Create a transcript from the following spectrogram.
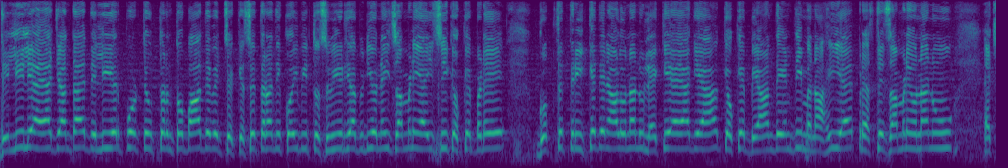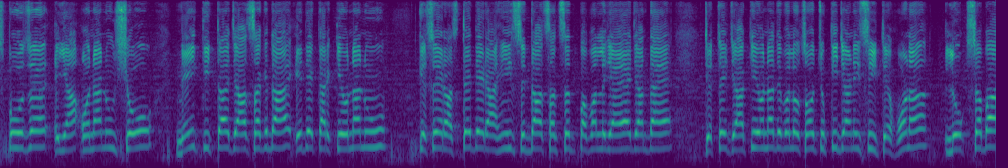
ਦਿੱਲੀ ਲਿਆਇਆ ਜਾਂਦਾ ਹੈ। ਦਿੱਲੀ 에ਅਰਪੋਰਟ ਤੇ ਉਤਰਨ ਤੋਂ ਬਾਅਦ ਦੇ ਵਿੱਚ ਕਿਸੇ ਤਰ੍ਹਾਂ ਦੀ ਕੋਈ ਵੀ ਤਸਵੀਰ ਜਾਂ ਵੀਡੀਓ ਨਹੀਂ ਸਾਹਮਣੇ ਆਈ ਸੀ, ਕਿਉਂਕਿ ਬੜੇ ਗੁਪਤ ਤਰੀਕੇ ਦੇ ਨਾਲ ਉਹਨਾਂ ਨੂੰ ਲੈ ਕੇ ਆਇਆ ਗਿਆ, ਕਿਉਂਕਿ ਬਿਆਨ ਦੇਣ ਦੀ ਮਨਾਹੀ ਹੈ। ਪ੍ਰੈਸ ਦੇ ਸਾਹਮਣੇ ਉਹਨਾਂ ਨੂੰ ਐਕਸਪੋਜ਼ ਜਾਂ ਉਹਨਾਂ ਨੂੰ ਸ਼ੋ ਨਹੀਂ ਕੀਤਾ ਜਾ ਸਕਦਾ। ਇਹਦੇ ਕਰਕੇ ਉਹਨਾਂ ਨੂੰ ਕਿਸੇ ਰਸਤੇ ਦੇ ਰਾਹੀਂ ਸਿੱਧਾ ਸੰਸਦ ਭਵਨ ਲਿਜਾਇਆ ਜਾਂਦਾ ਹੈ, ਜਿੱਥੇ ਜਾ ਕੇ ਉਹਨਾਂ ਦੇ ਵੱਲੋਂ ਸੌ ਚੁੱਕੀ ਜਾਣੀ ਸੀ। ਤੇ ਹੁਣ ਲੋਕ ਸਭਾ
